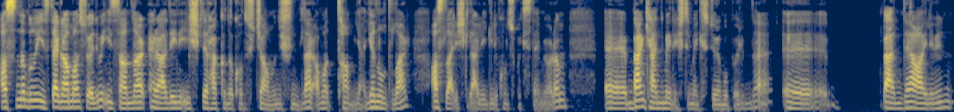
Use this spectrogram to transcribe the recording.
Aslında bunu Instagram'dan söylediğimde insanlar herhalde yine ilişkiler hakkında konuşacağımı düşündüler ama tam ya yani yanıldılar. Asla ilişkilerle ilgili konuşmak istemiyorum. Ee, ben kendimi eleştirmek istiyorum bu bölümde. Ee, ben de ailemin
